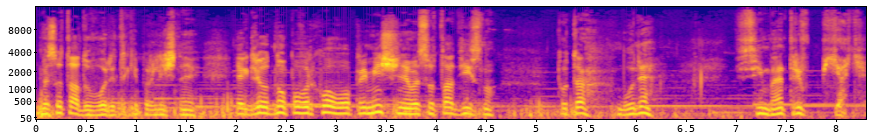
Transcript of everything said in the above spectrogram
Висота доволі таки прилічна. Як для одноповерхового приміщення висота дійсно тут буде 7 метрів 5.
